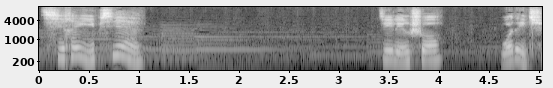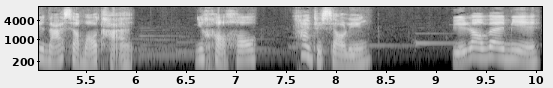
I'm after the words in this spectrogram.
漆黑一片。金灵说：“我得去拿小毛毯，你好好看着小玲，别让外面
